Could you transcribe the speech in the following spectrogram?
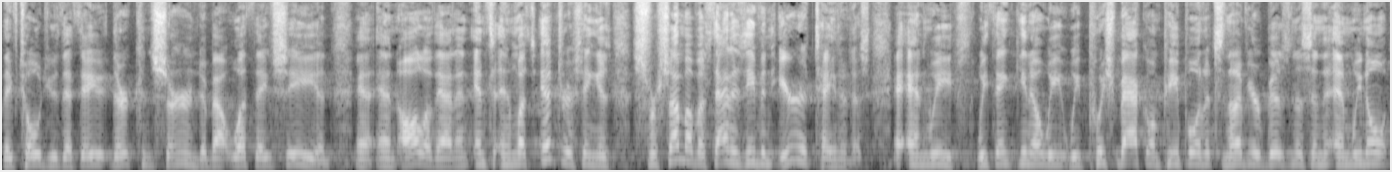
they've told you that they, they're concerned about what they see and, and, and all of that. And, and, and what's interesting is for some of us, that has even irritated us. And we, we think, you know, we, we push back on people and it's none of your business. And, and we don't,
